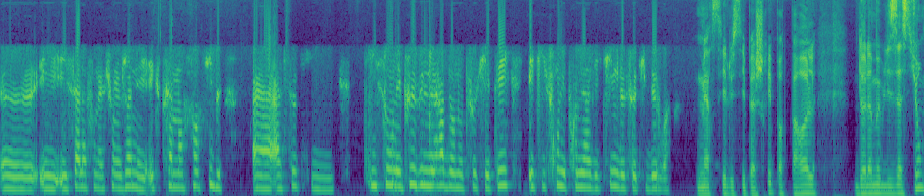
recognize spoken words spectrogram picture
et, ça, la Fondation Les Jeunes est extrêmement sensible à ceux qui, qui sont les plus vulnérables dans notre société et qui seront les premières victimes de ce type de loi. Merci Lucie Pachery, porte-parole de la mobilisation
